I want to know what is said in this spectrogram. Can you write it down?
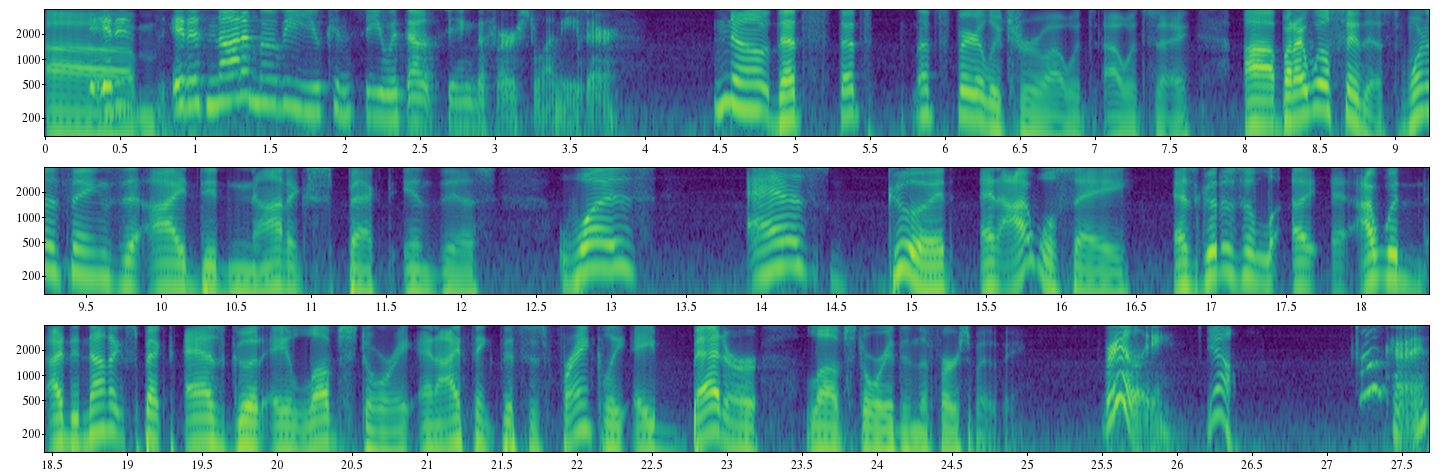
Um, it is. It is not a movie you can see without seeing the first one either. No, that's that's that's fairly true. I would I would say. Uh, but I will say this: one of the things that I did not expect in this was as good, and I will say as good as a. uh, I would I did not expect as good a love story, and I think this is frankly a better love story than the first movie. Really? Yeah. Okay.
